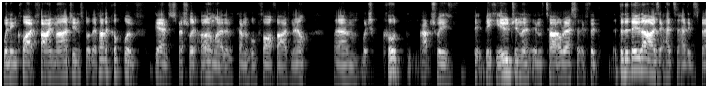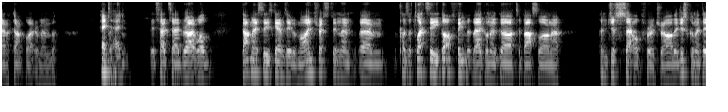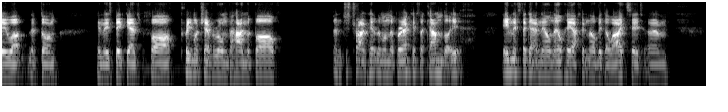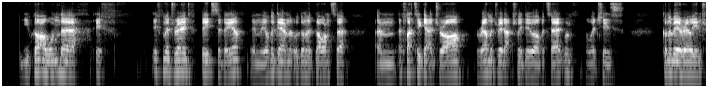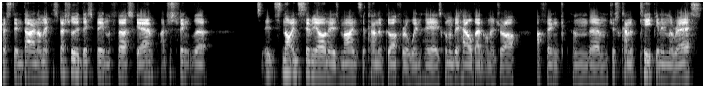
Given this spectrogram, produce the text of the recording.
winning quite fine margins, but they've had a couple of games, especially at home, where they've kind of won four five nil, um, which could actually be, be huge in the in the title race. If they do they do that, or is it head to head in Spain? I can't quite remember. Head to head. It's head said, right? Well, that makes these games even more interesting then. Um, because Atleti, you got to think that they're going to go to Barcelona and just set up for a draw. They're just going to do what they've done in these big games before. Pretty much everyone behind the ball and just try and hit them on the break if they can. But it, even if they get a nil-nil here, I think they'll be delighted. Um, you've got to wonder if if Madrid beat Sevilla in the other game that we're going to go on to, and Atleti get a draw, Real Madrid actually do overtake them, which is going to be a really interesting dynamic, especially with this being the first game. I just think that it's not in Simeone's mind to kind of go for a win here. He's going to be hell bent on a draw, I think, and um, just kind of keeping in the race.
